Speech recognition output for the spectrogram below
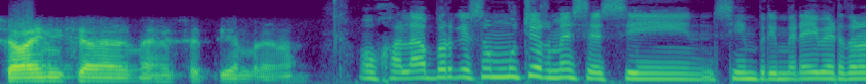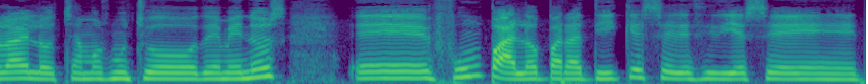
se va a iniciar en el mes de septiembre, ¿no? Ojalá, porque son muchos meses sin, sin Primera Iberdrola y lo echamos mucho de menos. Eh, ¿Fue un palo para ti que se decidiese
